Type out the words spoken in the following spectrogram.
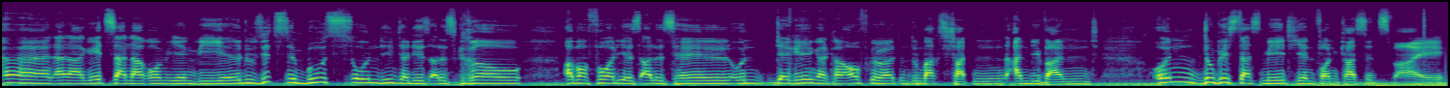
Äh, da, da geht's dann darum irgendwie, du sitzt im Bus und hinter dir ist alles grau, aber vor dir ist alles hell und der Regen hat gerade aufgehört und du machst Schatten an die Wand und du bist das Mädchen von Kasse 2.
